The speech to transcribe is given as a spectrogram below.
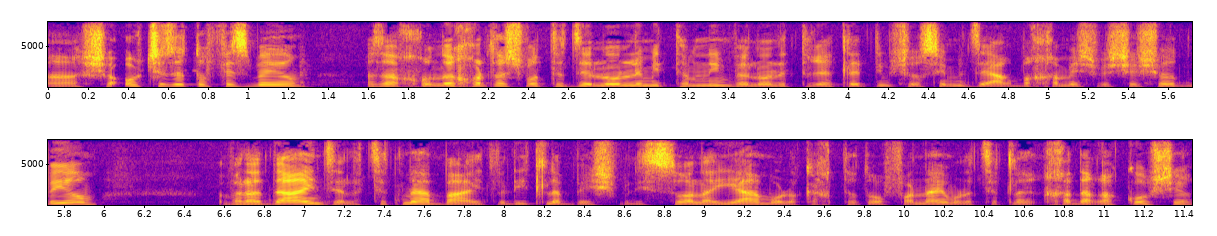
השעות שזה תופס ביום. אז אנחנו לא יכולות להשוות את זה לא למתאמנים ולא לטריאטלטים שעושים את זה 4, 5 ו-6 שעות ביום, אבל עדיין זה לצאת מהבית ולהתלבש ולנסוע לים, או לקחת את האופניים, או לצאת לחדר הכושר,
